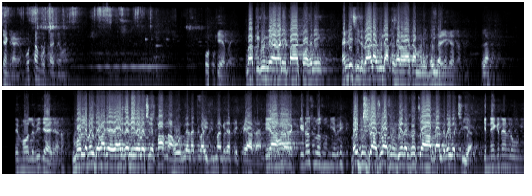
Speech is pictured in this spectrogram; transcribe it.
ਚੰਗਾ ਮੋਟਾ ਮੋਟਾ ਚੋਣ। ਓਕੇ ਆ ਬਾਈ। ਬਾਕੀ ਕੋਈ ਨਿਆਣਾ ਨਹੀਂ ਪਾ ਕੁਛ ਨਹੀਂ। ਠੰਡੀ ਸੀਲ ਬੈੜ ਕੋਈ ਲੱਤ ਸਾਰਾ ਦਾ ਕੰਮ ਨਹੀਂ ਬਾਈ। ਲੈ ਸਹੀ ਗੱਲ ਲੈ। ਤੇ ਮੁੱਲ ਵੀ ਜਾਇਜ਼ ਆ ਨਾ। ਮੁੱਲ ਬਾਈ ਜਮਾ ਜਾਇਜ਼ ਵਾਲੇ ਦਾ ਲੇਵਾ ਬੱਚੀਆਂ ਭਰਨਾ ਹੋਰ ਵੀ ਤਾਂ ਚਵਾਈ ਸੀ ਮੰਗੇ ਦਾ ਟਿੱਪਿਆ ਟਾਈਮ ਤੇ ਆਹ ਕਿਹੜਾ ਸੂਆ ਸੁੰਦੀ ਆ ਵੀਰੇ? ਬਾਈ ਦੂਜਾ ਸੁਆਸ ਹੁੰਦੀ ਆ ਦੰਦੋ ਚਾਰ ਦੰਦ ਬਾਈ ਬੱਚੀ ਆ। ਕਿੰਨੇ ਕੁ ਦਿਨ ਲਊਗੀ?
